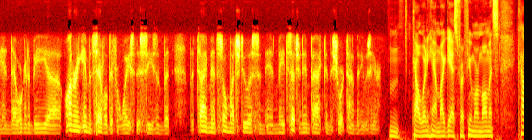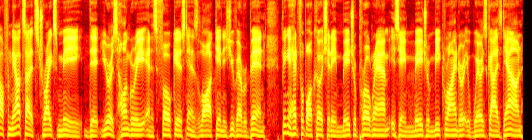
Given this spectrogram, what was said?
and uh, we're going to be uh, honoring him in several different ways this season. But but Ty meant so much to us and, and made such an impact in the short time that he was here. Hmm. Kyle Whittingham, my guest for a few more moments. Kyle, from the outside, it strikes me that you're as hungry and as focused and as locked in as you've ever been. Being a head football coach at a major program is a major meat grinder. It wears guys down.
